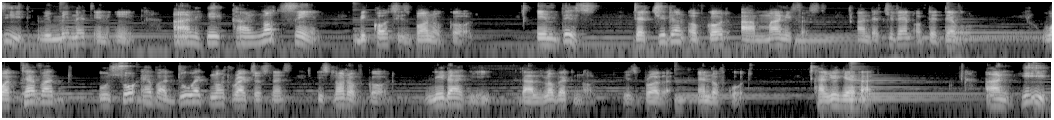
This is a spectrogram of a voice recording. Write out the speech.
seed remaineth in him, and he cannot sin because he is born of God. In this, the children of God are manifest, and the children of the devil. Whatever, whosoever doeth not righteousness is not of God, neither he that loveth not his brother. End of quote. Can you hear that? And he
